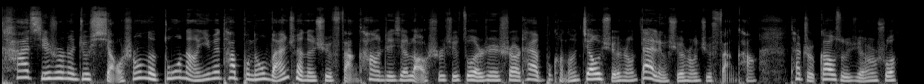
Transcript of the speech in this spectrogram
他其实呢，就小声的嘟囔，因为他不能完全的去反抗这些老师去做的这事儿，他也不可能教学生、带领学生去反抗。他只告诉学生说：“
